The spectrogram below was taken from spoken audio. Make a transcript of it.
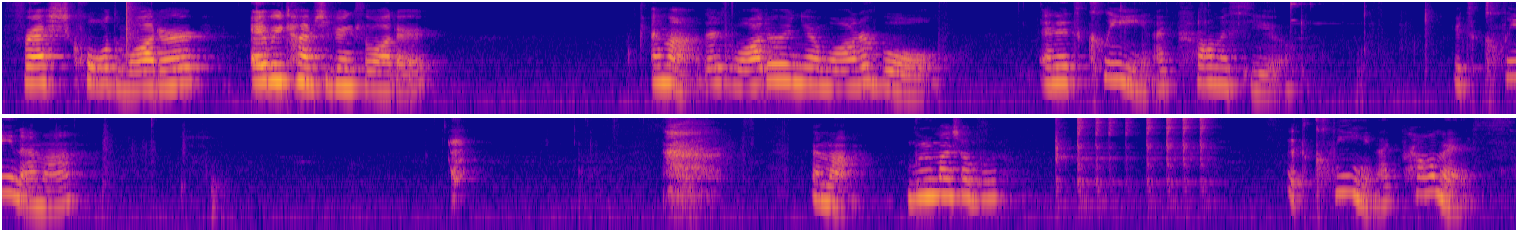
fresh cold water every time she drinks water. Emma, there's water in your water bowl and it's clean, I promise you. It's clean, Emma. Emma, 물 마셔, 물. It's clean, I promise.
